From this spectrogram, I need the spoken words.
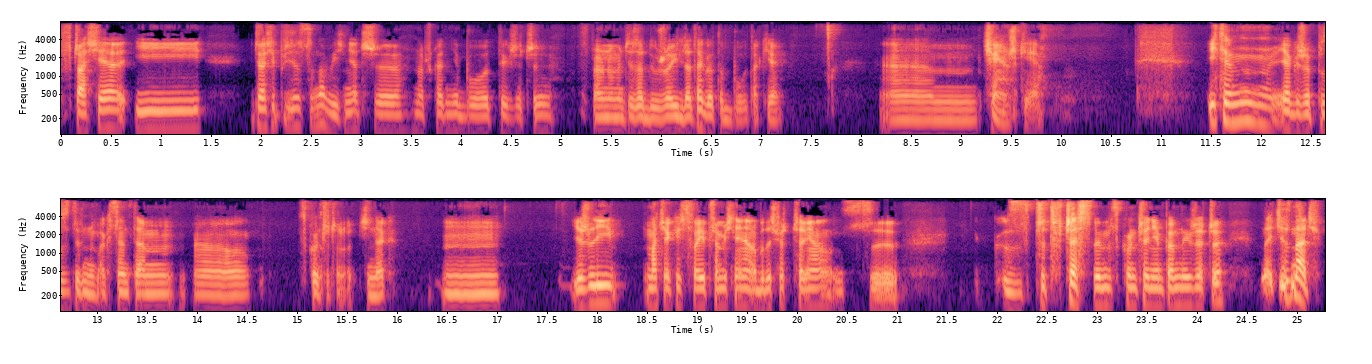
w czasie i trzeba się później zastanowić, nie? czy na przykład nie było tych rzeczy w pewnym momencie za dużo i dlatego to było takie um, ciężkie. I tym jakże pozytywnym akcentem e, skończę ten odcinek. Mm, jeżeli macie jakieś swoje przemyślenia albo doświadczenia z, z przedwczesnym skończeniem pewnych rzeczy, dajcie znać.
